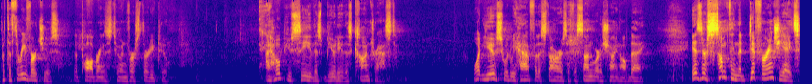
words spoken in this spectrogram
But the three virtues that Paul brings us to in verse 32. I hope you see this beauty, this contrast. What use would we have for the stars if the sun were to shine all day? Is there something that differentiates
